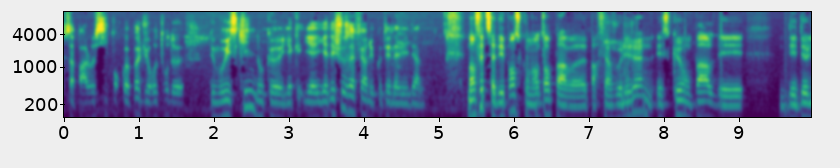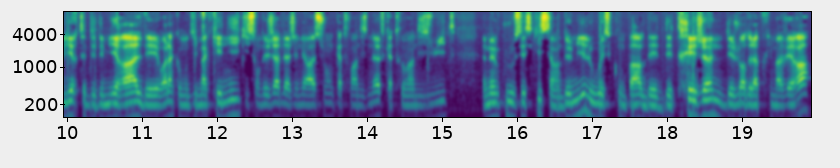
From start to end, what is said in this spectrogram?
Ça parle aussi, pourquoi pas, du retour de, de Maurice Keane. Donc il y, a, des choses à faire du côté de la dame. Mais en fait, ça dépend ce qu'on entend par, par faire jouer les jeunes. Est-ce qu'on parle des des Delirte, des Demiral, des voilà comme dit McKenny qui sont déjà de la génération 99, 98, même Kulusevski c'est un 2000 ou est-ce qu'on parle des, des, très jeunes des joueurs de la Primavera?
